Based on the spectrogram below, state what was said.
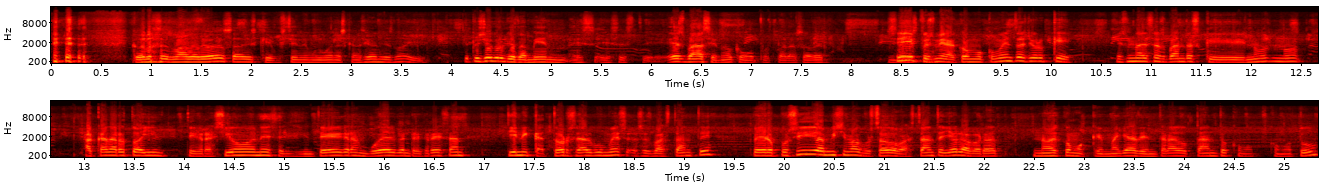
conoces Mago de Oz, sabes que pues, tiene muy buenas canciones, ¿no? Y, pues yo creo que también es, es, este, es base, ¿no? Como pues para saber Sí, pues mira, como comentas, yo creo que es una de esas bandas que no, no, a cada rato hay integraciones, se desintegran, vuelven, regresan. Tiene 14 álbumes, eso es bastante. Pero pues sí, a mí sí me ha gustado bastante. Yo la verdad no es como que me haya adentrado tanto como, pues, como tú.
